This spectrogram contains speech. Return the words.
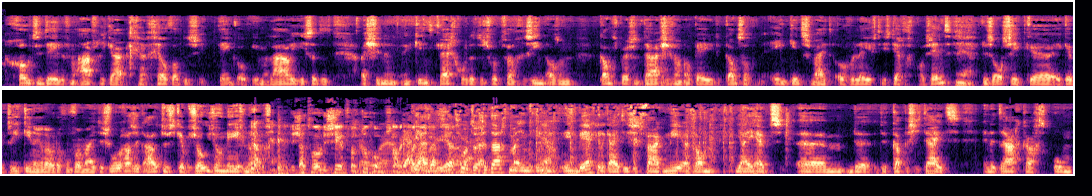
Grote delen van Afrika geldt dat dus. Ik denk ook in Malawi is dat het, als je een, een kind krijgt, wordt het een soort van gezien als een kanspercentage van oké, de kans dat één kind van mij het overleeft is 30%. Ja. Dus als ik, eh, ik heb drie kinderen nodig om voor mij te zorgen als ik oud, dus ik heb er sowieso negen nodig. Ja. dus je Dat produceert voor de toekomst, zal ik maar Ja, dat, wordt er ja. gedacht, maar in, in, Ja. in werkelijkheid is het vaak meer van, jij hebt ehm, de, de capaciteit en de draagkracht om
